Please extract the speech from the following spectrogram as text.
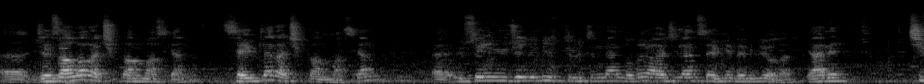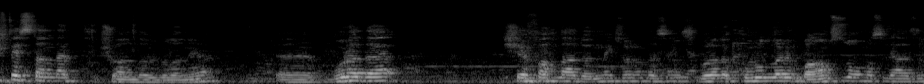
e, cezalar açıklanmazken, sevkler açıklanmazken e, Hüseyin Yücel'i bir tweetinden dolayı acilen sevk edebiliyorlar. Yani çifte standart şu anda uygulanıyor. Ee, burada şeffaflığa dönmek zorundasınız. Burada kurulların bağımsız olması lazım.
